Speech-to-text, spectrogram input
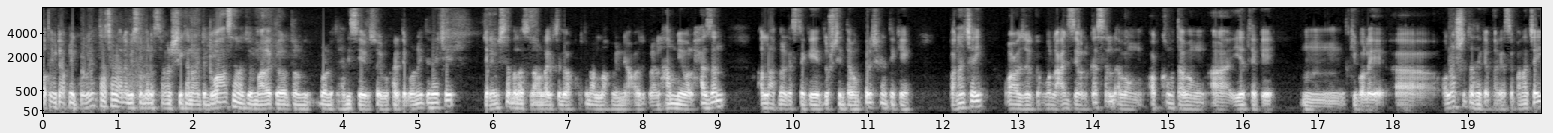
অতএব এটা আপনি করবেন। তাছাড়া নবী সাল্লাল্লাহু আলাইহি ওয়াসাল্লামের শেখানো একটা দোয়া বর্ণিত হাদিসে বুখারীতে বর্ণিত হয়েছে যে নবী সাল্লাল্লাহু আলাইহি ওয়াসাল্লাম কাছে দোয়া করতেন, আল্লাহু আউযু হাম্মি ওয়াল হাজান আল্লাহ আপনার কাছ থেকে দুশ্চিন্তা এবং পেরেশানি থেকে পানা চাই। ওয়াজু ওয়াল আজজি ওয়াল কাসাল এবং অক্ষমতা এবং ইয়ে থেকে কি বলে অলসতা থেকে আপনার কাছে পানা চাই।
